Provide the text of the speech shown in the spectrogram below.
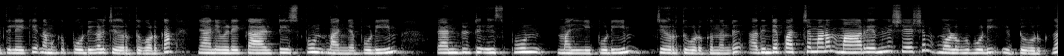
ഇതിലേക്ക് നമുക്ക് പൊടികൾ ചേർത്ത് കൊടുക്കാം. ഞാനിവിടെ കാൽ ടീസ്പൂൺ മഞ്ഞൾപ്പൊടിയും രണ്ട് ടീസ്പൂൺ മല്ലിപ്പൊടിയും ചേർത്ത് കൊടുക്കുന്നുണ്ട്. അതിന്റെ പച്ചമണം മാറിയതിന് ശേഷം മുളക് പൊടി ഇട്ട് കൊടുക്കുക.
